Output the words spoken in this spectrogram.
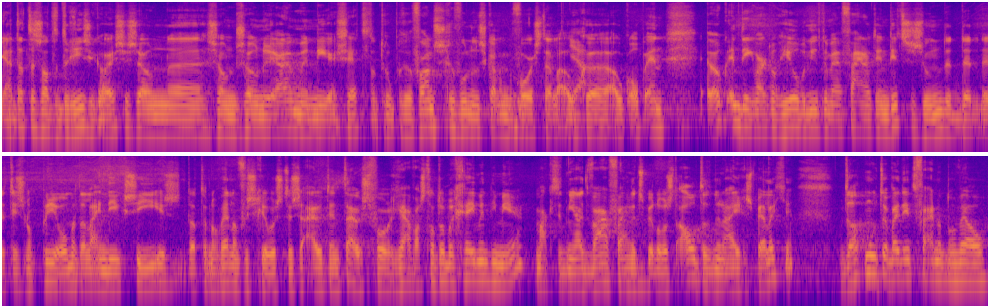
Ja, dat is altijd het risico. Als je zo'n eh, zo'n zo'n ruime neerzet, dat roept revanchegevoelens, kan ik me voorstellen, ook, Ja. eh, ook op. En ook een ding waar ik nog heel benieuwd naar ben, Feyenoord in dit seizoen, de, de, het is nog pril, maar de lijn die ik zie, is dat er nog wel een verschil is tussen uit en thuis. Vorig jaar was dat op een gegeven moment niet meer. Maakte het niet uit waar Feyenoord speelde, was het altijd hun eigen spelletje. Dat moet er bij dit Feyenoord nog wel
